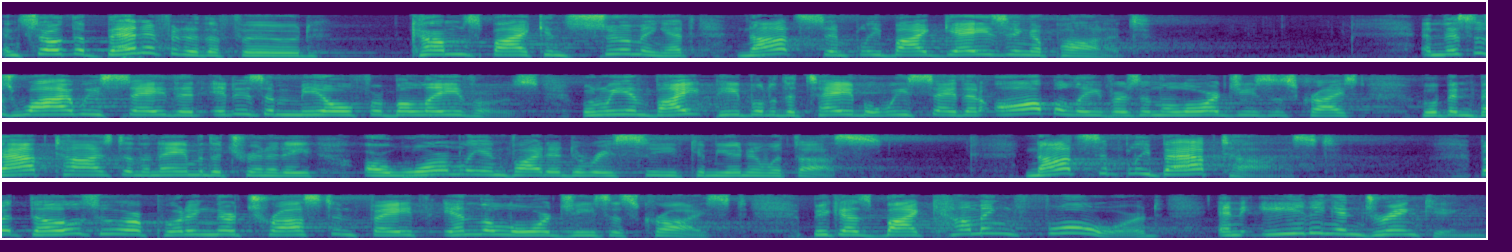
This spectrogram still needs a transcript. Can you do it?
And so the benefit of the food comes by consuming it, not simply by gazing upon it. And this is why we say that it is a meal for believers. When we invite people to the table, we say that all believers in the Lord Jesus Christ who have been baptized in the name of the Trinity are warmly invited to receive communion with us. Not simply baptized, but those who are putting their trust and faith in the Lord Jesus Christ. Because by coming forward and eating and drinking,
